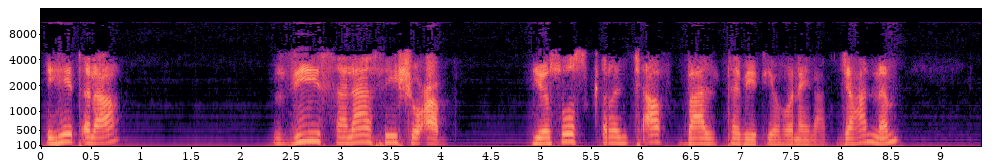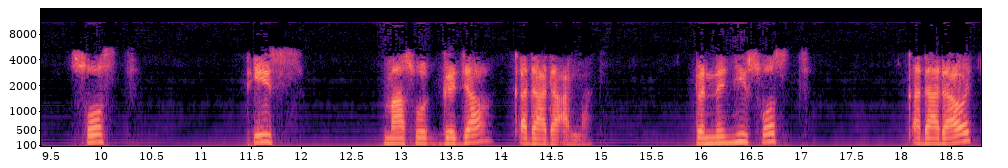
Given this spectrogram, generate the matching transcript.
ይሄ ጥላ ዚ ሰላሲ ሹዓብ የሶስት ቅርንጫፍ ባልተቤት የሆነ ይላል። ጀሃነም ሶስት ጢስ ማስወገጃ ቀዳዳ አላት። በእነኚህ ሶስት ቀዳዳዎች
